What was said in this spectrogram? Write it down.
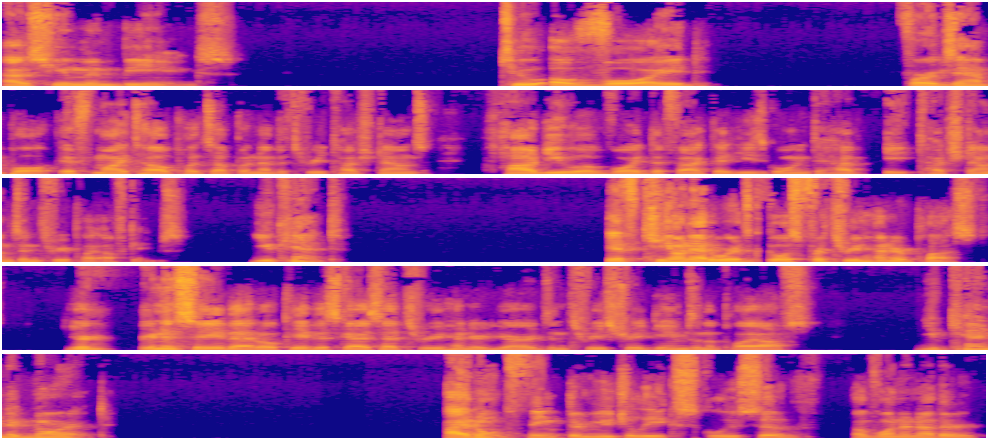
as human beings to avoid, for example, if Mital puts up another three touchdowns, how do you avoid the fact that he's going to have eight touchdowns in three playoff games? You can't. If Keon Edwards goes for 300 plus, you're going to say that, okay, this guy's had 300 yards in three straight games in the playoffs. You can't ignore it. I don't think they're mutually exclusive of one another.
